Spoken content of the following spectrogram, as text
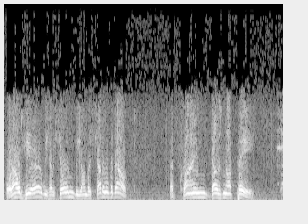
For out here we have shown beyond a shadow of a doubt that crime does not pay. Do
